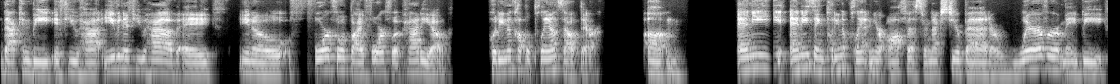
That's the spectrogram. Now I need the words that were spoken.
That can be if you have, even if you have a, you know, four foot by four foot patio, putting a couple plants out there. Um, any anything, putting a plant in your office or next to your bed or wherever it may be,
